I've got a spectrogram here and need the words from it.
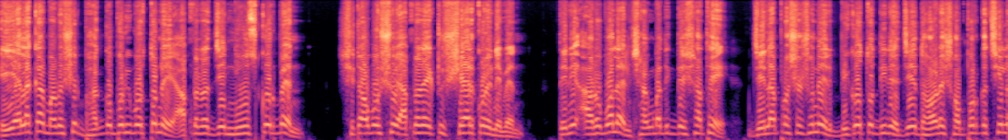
এই এলাকার মানুষের ভাগ্য পরিবর্তনে আপনারা যে নিউজ করবেন, সেটা অবশ্যই আপনারা একটু শেয়ার করে নেবেন। তিনি আরও বলেন, সাংবাদিকদের সাথে জেলা প্রশাসনের বিগত দিনে যে ধরনের সম্পর্ক ছিল,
